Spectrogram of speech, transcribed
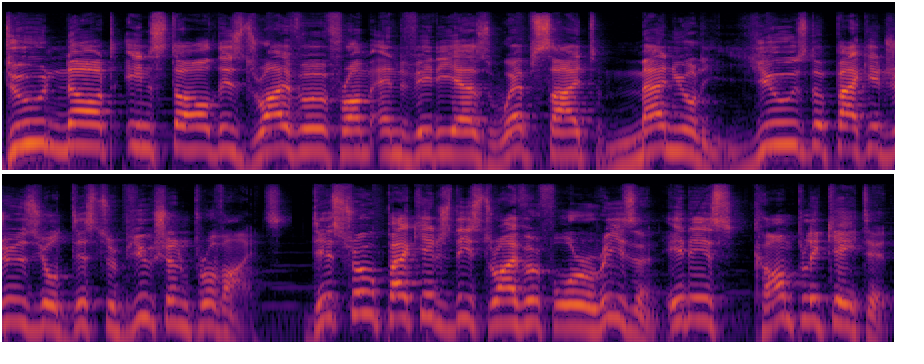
Do not install this driver from NVIDIA's website manually. Use the packages your distribution provides. Distro packaged this driver for a reason. It is complicated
